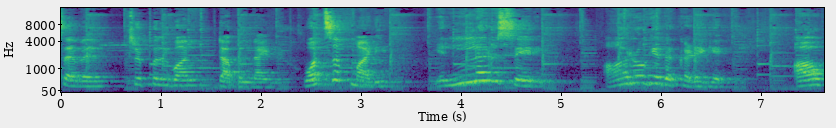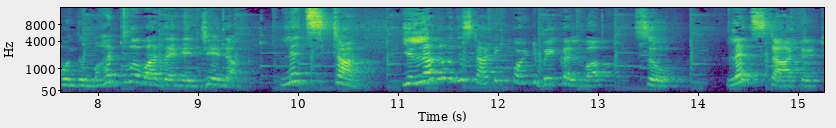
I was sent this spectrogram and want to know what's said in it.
seven triple one double nine WhatsApp ಮಾಡಿ ಎಲ್ಲರೂ ಸೇರಿ ಆರೋಗ್ಯದ ಕಡೆಗೆ ಆ ಒಂದು ಮಹತ್ವವಾದ ಹೆಜ್ಜೆನ ಲೆಟ್ ಸ್ಟಾರ್ಟ್ ಎಲ್ಲಾದರೂ ಒಂದು ಸ್ಟಾರ್ಟಿಂಗ್ ಪಾಯಿಂಟ್ ಬೇಕಲ್ವಾ? So let start it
